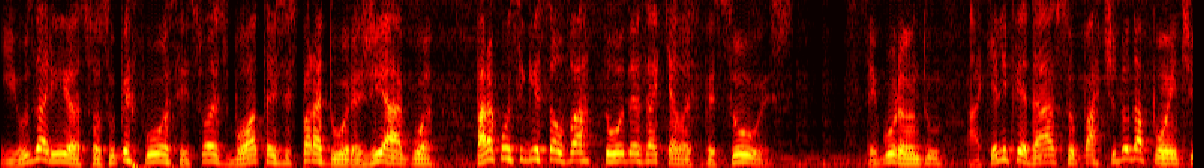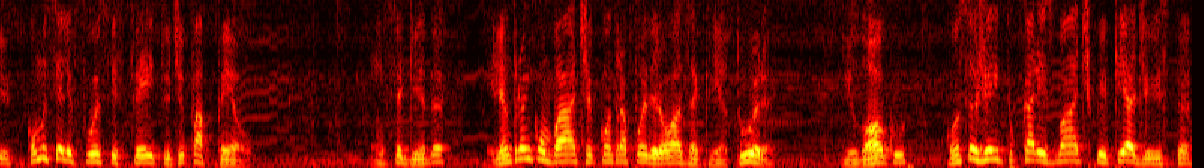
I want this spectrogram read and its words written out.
e usaria sua super força e suas botas disparadoras de água para conseguir salvar todas aquelas pessoas, segurando aquele pedaço partido da ponte como se ele fosse feito de papel. Em seguida, ele entrou em combate contra a poderosa criatura e logo, com seu jeito carismático e piadista,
